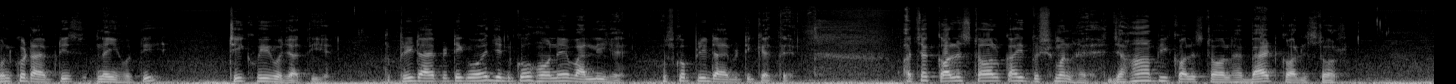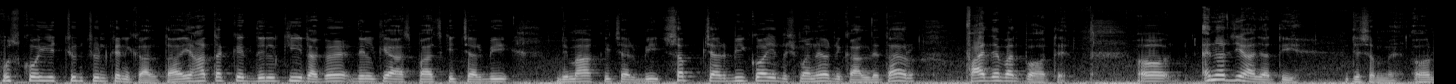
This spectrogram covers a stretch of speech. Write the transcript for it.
उनको डायबिटीज़ नहीं होती, ठीक हुई हो जाती है। तो प्री डायबिटिक वो है जिनको होने वाली है, उसको प्री डायबिटिक कहते हैं। अच्छा कोलेस्ट्रॉल का ही दुश्मन है। जहाँ भी कोलेस्ट्रॉल है बैड कोलेस्ट्रॉल उसको ये चुन चुन के निकालता। है यहाँ तक कि दिल की रगें दिल के आसपास की चर्बी दिमाग की चर्बी सब चर्बी को ये दुश्मन है और निकाल देता है और फ़ायदेमंद बहुत है। और एनर्जी आ जाती है जिसम में और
